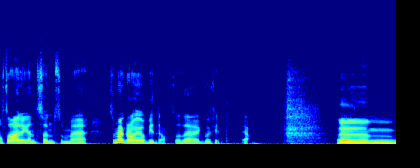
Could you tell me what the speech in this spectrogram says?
Og så har jeg en sønn som er, som er glad i å bidra, så det går fint. Ja, Um,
